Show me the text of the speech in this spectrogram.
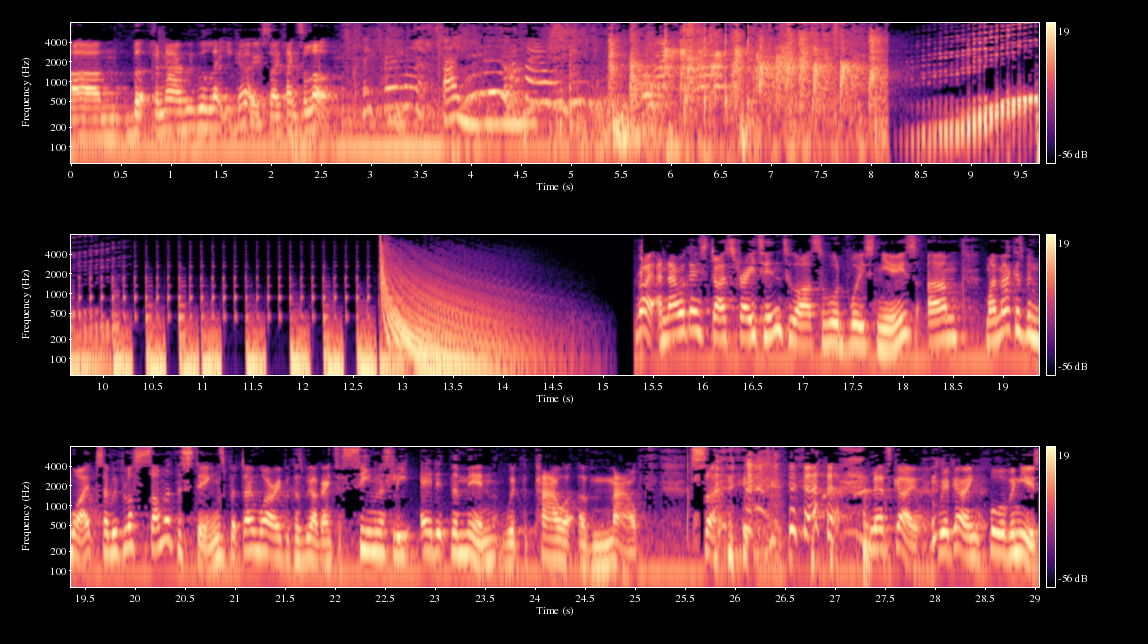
Um, but for now, we will let you go. So thanks a lot. Thanks very much. Bye. Right, And now we're going to dive straight into our Sword Voice news. Um, my Mac has been wiped, so we've lost some of the stings, but don't worry because we are going to seamlessly edit them in with the power of mouth. So let's go. We're going for the news.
